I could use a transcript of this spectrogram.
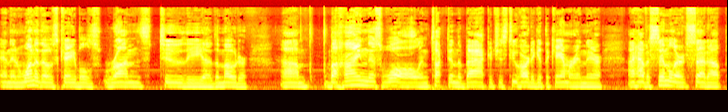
and then one of those cables runs to the uh, the motor. Um, behind this wall and tucked in the back, it's just too hard to get the camera in there. I have a similar setup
